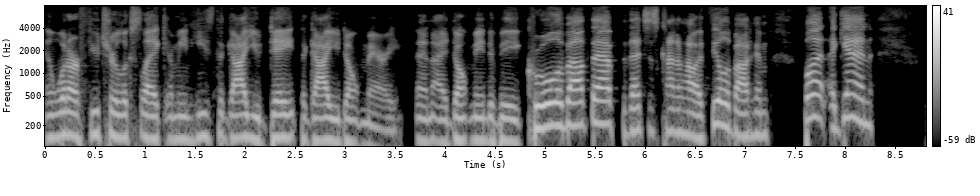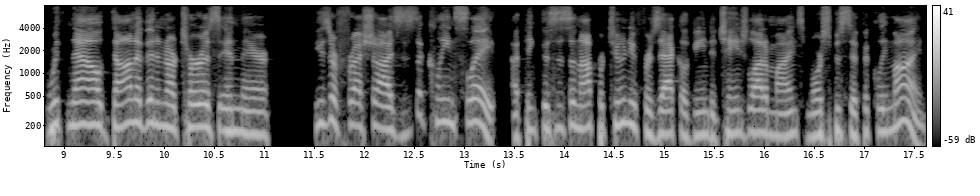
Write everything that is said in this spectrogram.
and what our future looks like. I mean, he's the guy you date, the guy you don't marry. And I don't mean to be cruel about that, but that's just kind of how I feel about him. But again, with now Donovan and Arturas in there, these are fresh eyes. This is a clean slate. I think this is an opportunity for Zach LaVine to change a lot of minds, more specifically mine.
